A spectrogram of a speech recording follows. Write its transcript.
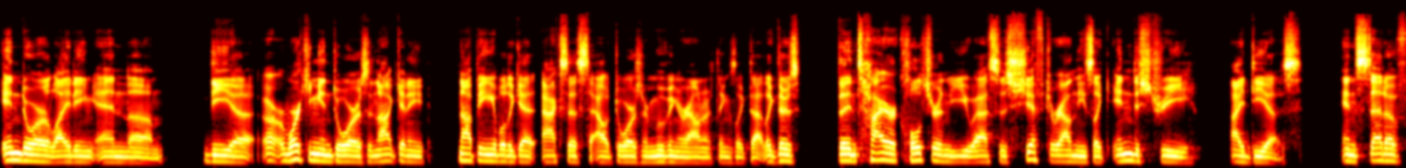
indoor lighting and um the uh or working indoors and not getting not being able to get access to outdoors or moving around or things like that. Like there's the entire culture in the US is shift around these like industry ideas instead of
